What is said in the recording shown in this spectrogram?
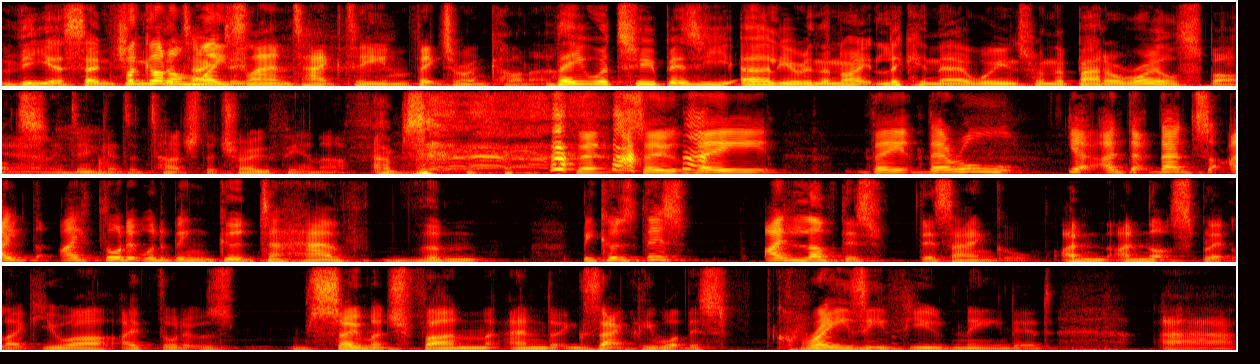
the Ascension. Forgotten for tag team. Wasteland tag team, Viktor and Konnor. They were too busy earlier in the night licking their wounds from the Battle Royal yeah, they didn't get to touch the trophy enough. Abs- Th- so they they they're all yeah I, that's I I thought it would have been good to have them because this I love this this angle I'm I'm not split like you are I thought it was so much fun and exactly what this crazy feud needed uh,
